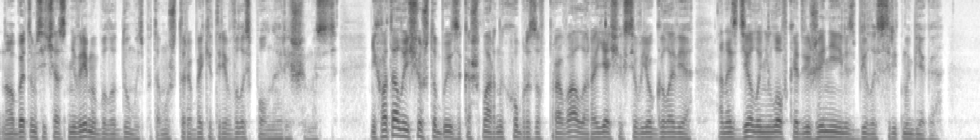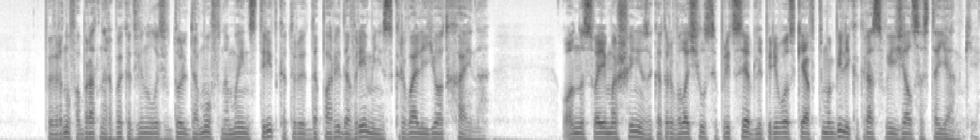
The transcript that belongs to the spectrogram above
Но об этом сейчас не время было думать, потому что Ребекке требовалась полная решимость. Не хватало еще, чтобы из-за кошмарных образов провала, роящихся в ее голове, она сделала неловкое движение или сбилась с ритма бега. Повернув обратно, Ребекка двинулась вдоль домов на Мейн-стрит, которые до поры до времени скрывали ее от Хайна. Он на своей машине, за которой волочился прицеп для перевозки автомобилей, как раз выезжал со стоянки.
